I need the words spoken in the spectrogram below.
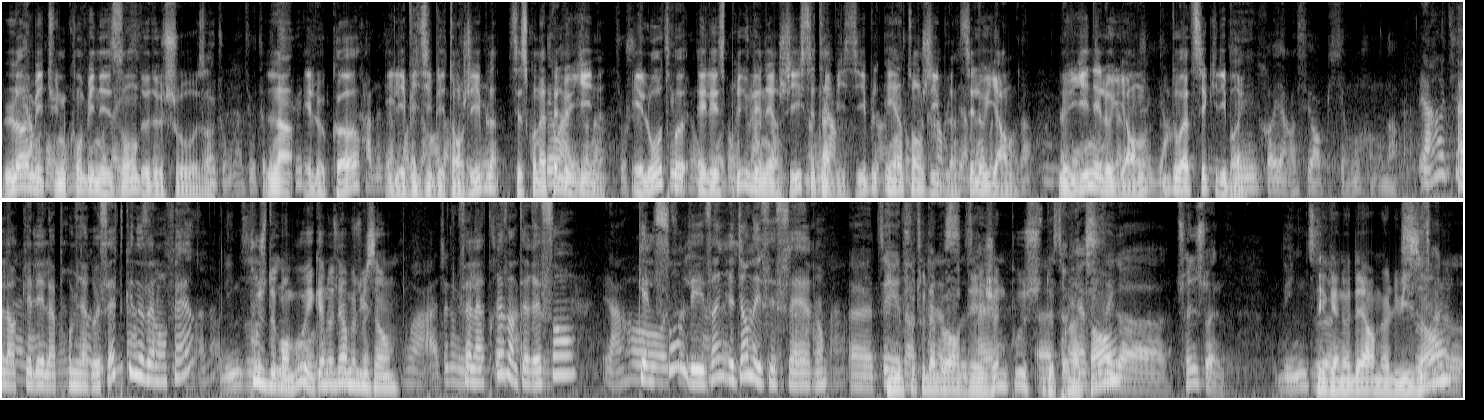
l'homme est une combinaison de deux choses. L'un est le corps, il est visible et tangible, c'est ce qu'on appelle le yin. Et l'autre est l'esprit ou l'énergie, c'est invisible et intangible, c'est le yang. Le yin et le yang doivent s'équilibrer. Alors, quelle est la première recette que nous allons faire? Pousse de bambou et ganoderme luisant. Ça a l'air très intéressant. Quels sont les ingrédients nécessaires? Il nous faut tout d'abord des jeunes pousses de printemps, des ganodermes luisants,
